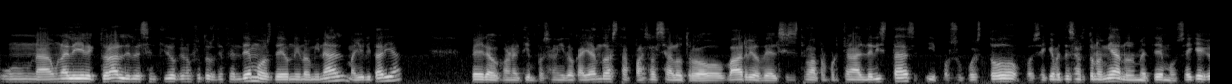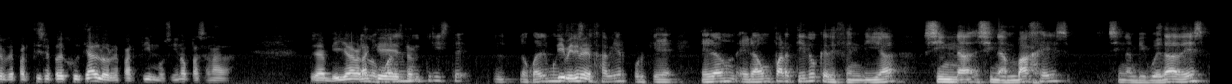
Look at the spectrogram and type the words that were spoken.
una, una ley electoral en el sentido que nosotros defendemos de uninominal, mayoritaria, pero con el tiempo se han ido callando hasta pasarse al otro barrio del sistema proporcional de listas y por supuesto pues hay que meterse autonomía, nos metemos, hay que repartirse el poder judicial, lo repartimos y no pasa nada. y la verdad lo que cual es muy triste, lo cual es muy triste, Javier, porque era un, era un partido que defendía sin, sin ambajes, sin ambigüedades,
